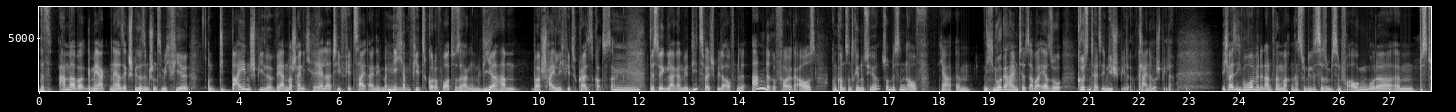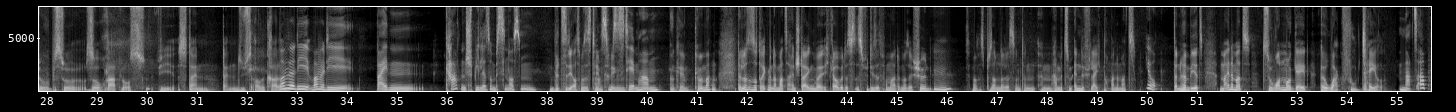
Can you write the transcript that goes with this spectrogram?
Das haben wir aber gemerkt, naja, sechs Spiele sind schon ziemlich viel. Und die beiden Spiele werden wahrscheinlich relativ viel Zeit einnehmen, weil mhm. ich habe viel zu God of War zu sagen und wir haben wahrscheinlich viel zu Crisis Core zu sagen. Mhm. Deswegen lagern wir die zwei Spiele auf eine andere Folge aus und konzentrieren uns hier so ein bisschen auf, ja, ähm, nicht nur Geheimtipps, aber eher so größtenteils Indie-Spiele, kleinere mhm. Spiele. Ich weiß nicht, wo wollen wir den Anfang machen? Hast du die Liste so ein bisschen vor Augen oder ähm, bist du bist du so ratlos? Wie ist dein dein Süßauge gerade? Wollen wir die wollen wir die beiden Kartenspiele so ein bisschen aus dem Willst du die aus dem System aus kriegen? Aus dem System haben. Okay, können wir machen. Dann lass uns doch direkt mit der Matz einsteigen, weil ich glaube, das ist für dieses Format immer sehr schön. Mhm. Das ist immer was Besonderes und dann ähm, haben wir zum Ende vielleicht nochmal eine Matz. Jo. Dann hören wir jetzt meine Matz zu One More Gate, A Wakfu Tale. Matz ab.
